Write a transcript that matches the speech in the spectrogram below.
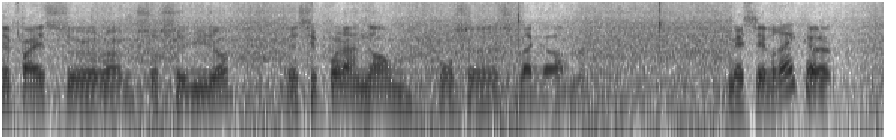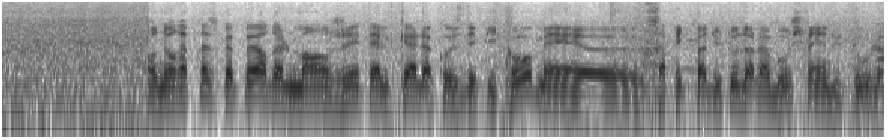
épaisse sur, euh, sur celui-là, mais c'est pas la norme pour ce. ce D'accord. Mais c'est vrai que on aurait presque peur de le manger tel quel à cause des picots, mais euh, ça pique pas du tout dans la bouche, rien du tout là.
